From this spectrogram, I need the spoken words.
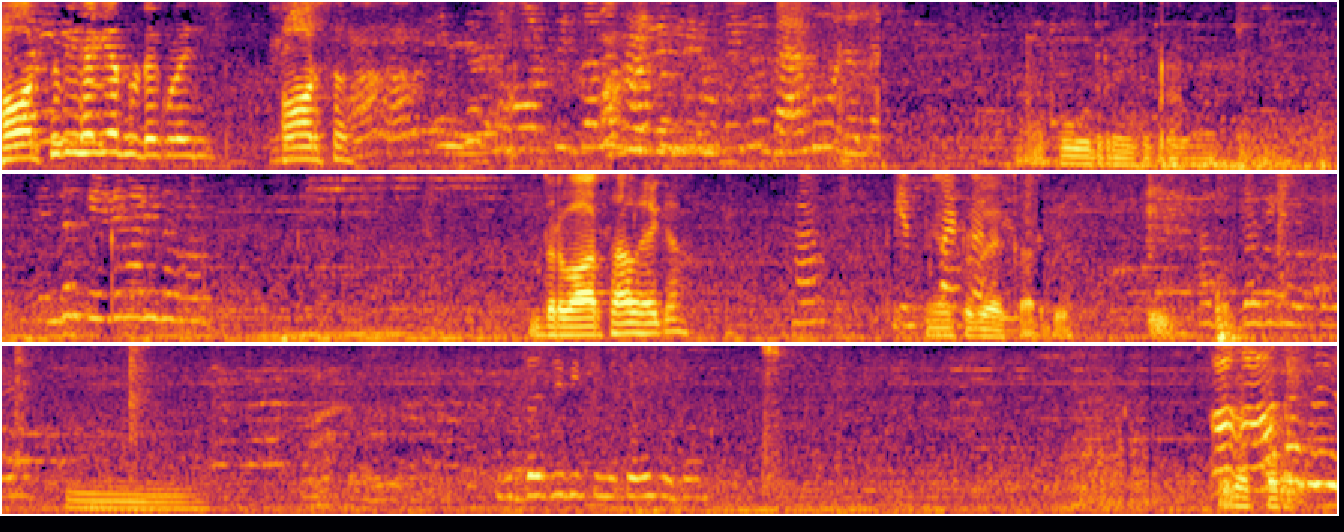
ਹਾਰਸ ਵੀ ਹੈਗੇ ਆ ਤੁਹਾਡੇ ਕੋਲੇ ਜੀ। ਹਾਰਸ ਰੇਟ ਇੰਦਰ ਕਿਹੜੇ ਵਾਲੀ ਲਵਾਂ ਦਰਬਾਰ ਸਾਹਿਬ ਹੈਗਾ। ਹਾਂ। ਗਿਫਟ ਪੈਕ ਕਰ ਬੈਕ ਕਰ ਦਿਓ। ਆ ਬੁੱਧਾ ਜੀ ਕਿੰਨੇ ਸੋਹਣੇ ਨੇ। ਹਮ, ਬੁੱਧਾ ਜੀ ਵੀ ਕਿੰਨੇ ਸੋਹਣੇ ਫੋਟੋ ਆ ਆ ਤਾਂ ਆਪਣੇ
